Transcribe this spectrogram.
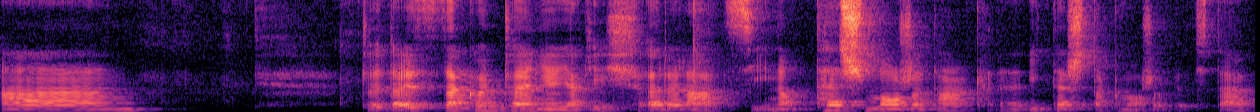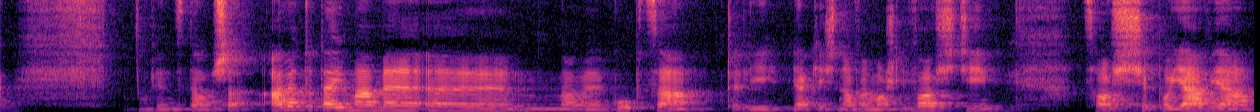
Em, czy to jest zakończenie jakiejś relacji? No też może tak y, i też tak może być, tak? Więc dobrze. Ale tutaj mamy, y, mamy głupca, czyli jakieś nowe możliwości, coś się pojawia. y,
